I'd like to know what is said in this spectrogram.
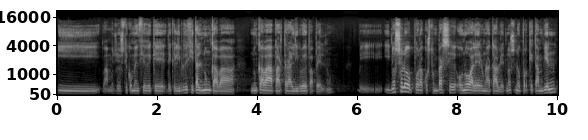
Y vamos, yo estoy convencido de que, de que el libro digital nunca va, nunca va a apartar al libro de papel. ¿no? Y, no solo por acostumbrarse o no a leer una tablet, ¿no? sino porque también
